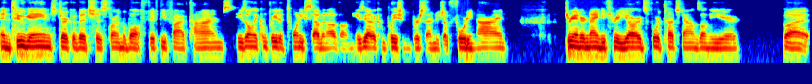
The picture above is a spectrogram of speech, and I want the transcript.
in two games, Jurkovec has thrown the ball 55 times. He's only completed 27 of them. He's got a completion percentage of 49, 393 yards, four touchdowns on the year. But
